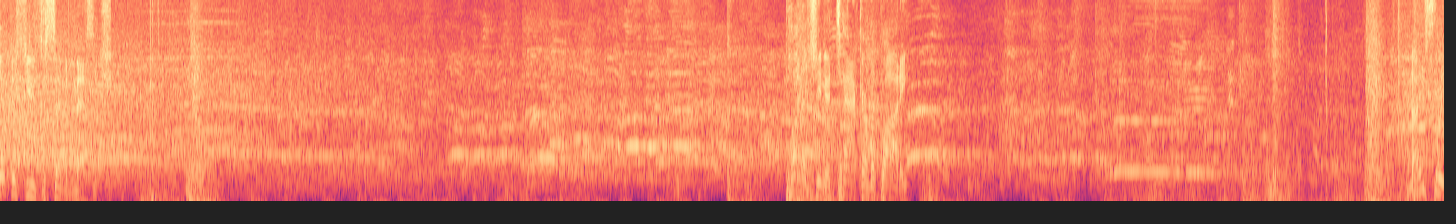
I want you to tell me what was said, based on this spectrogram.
they're just used to send a message. Punishing attack on the body. Nicely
